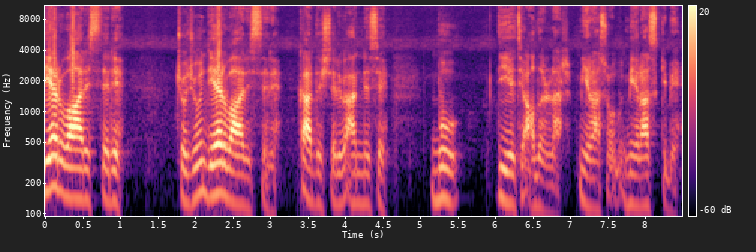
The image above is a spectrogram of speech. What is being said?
Diğer varisleri, çocuğun diğer varisleri, kardeşleri ve annesi bu diyeti alırlar. Miras miras gibi.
